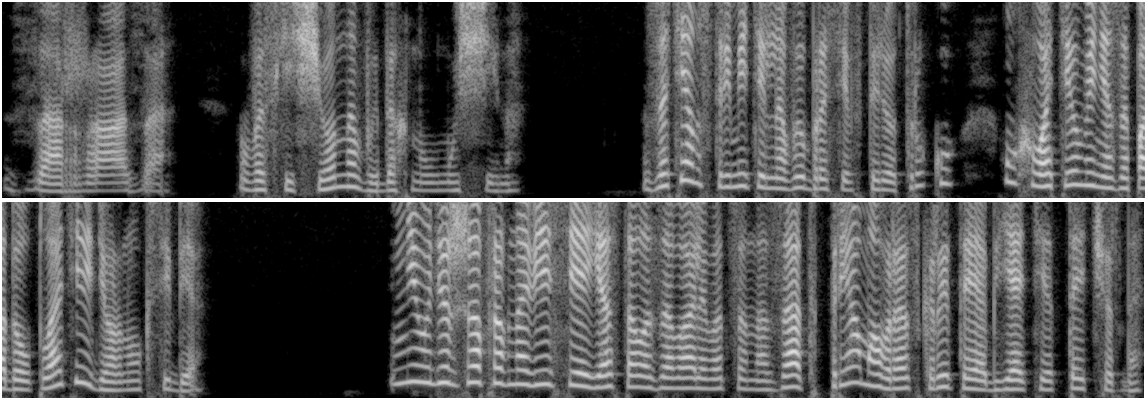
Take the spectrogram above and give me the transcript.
«Зараза!» — восхищенно выдохнул мужчина. Затем, стремительно выбросив вперед руку, ухватил меня за подол платья и дернул к себе. Не удержав равновесия, я стала заваливаться назад прямо в раскрытые объятия Тэтчерда.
